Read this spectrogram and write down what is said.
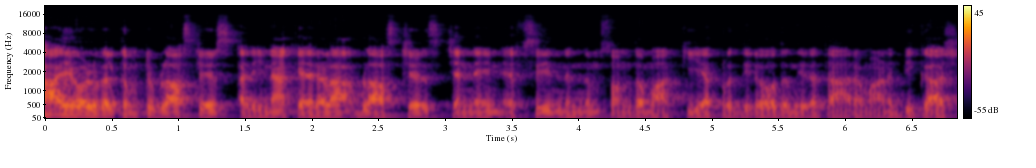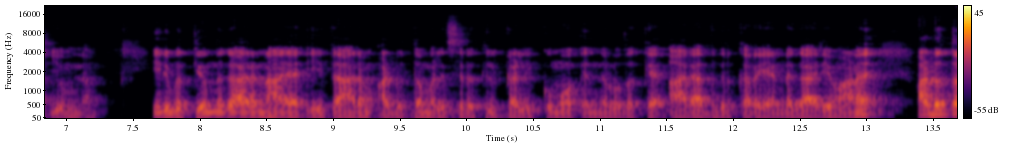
Hi all welcome to Blasters arena Kerala Blasters Chennaiyin F സിയിൽ നിന്നും സ്വന്തമാക്കിയ പ്രതിരോധ നിര താരമാണ് ബികാഷ് യുംനം ഇരുപത്തിയൊന്നുകാരനായ ഈ താരം അടുത്ത മത്സരത്തിൽ കളിക്കുമോ എന്നുള്ളതൊക്കെ ആരാധകർക്ക് അറിയേണ്ട കാര്യമാണ്. അടുത്ത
